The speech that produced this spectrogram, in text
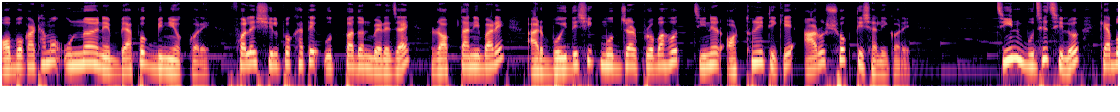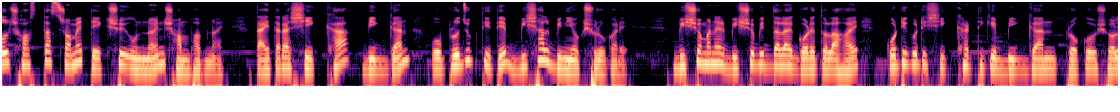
অবকাঠামো উন্নয়নে ব্যাপক বিনিয়োগ করে, ফলে শিল্পখাতে উৎপাদন বেড়ে যায়, রপ্তানি বাড়ে আর বৈদেশিক মুদ্রার প্রবাহ চীনের অর্থনীতিকে আরও শক্তিশালী করে। চীন বুঝেছিল কেবল সস্তা শ্রমে টেকসই উন্নয়ন সম্ভব নয়, তাই তারা শিক্ষা, বিজ্ঞান ও প্রযুক্তিতে বিশাল বিনিয়োগ শুরু করে। বিশ্বমানের বিশ্ববিদ্যালয় গড়ে তোলা হয়, কোটি কোটি শিক্ষার্থীকে বিজ্ঞান, প্রকৌশল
